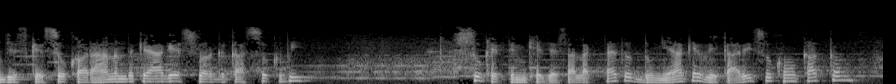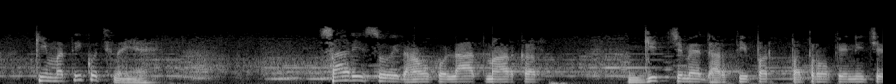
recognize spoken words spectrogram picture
जिसके सुख और आनंद के आगे स्वर्ग का सुख भी। सुख तिनखे जैसा लगता है तो दुनिया के विकारी सुखों का तो कीमत ही कुछ नहीं है। सारी सुविधाओं को लात मारकर गिच में धरती पर पत्रों के नीचे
